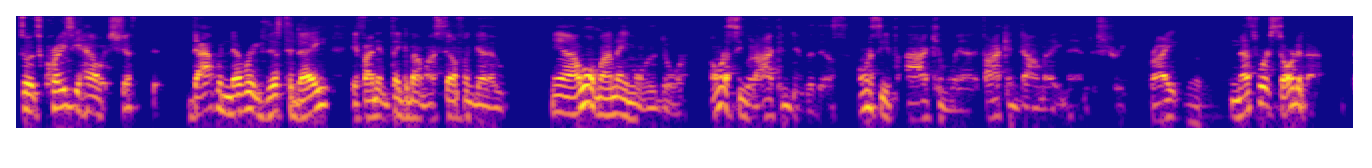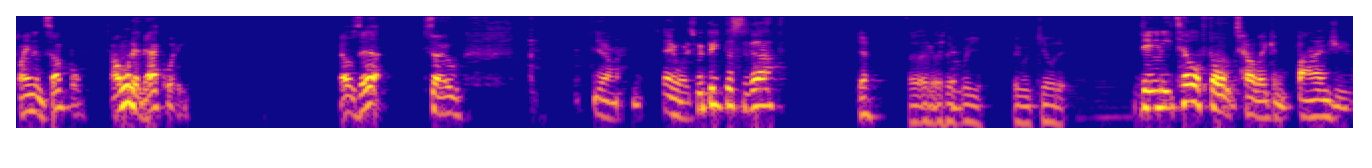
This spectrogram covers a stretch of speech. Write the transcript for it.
so, it's crazy how it shifted. That would never exist today if I didn't think about myself and go, yeah, I want my name on the door. I want to see what I can do with this. I want to see if I can win, if I can dominate the industry, right? Yep. And that's where it started at, plain and simple. I wanted equity. That was it. So, yeah. Anyways, we beat this to death. Yeah, I, I think we I think we killed it. Dani, tell folks how they can find you.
